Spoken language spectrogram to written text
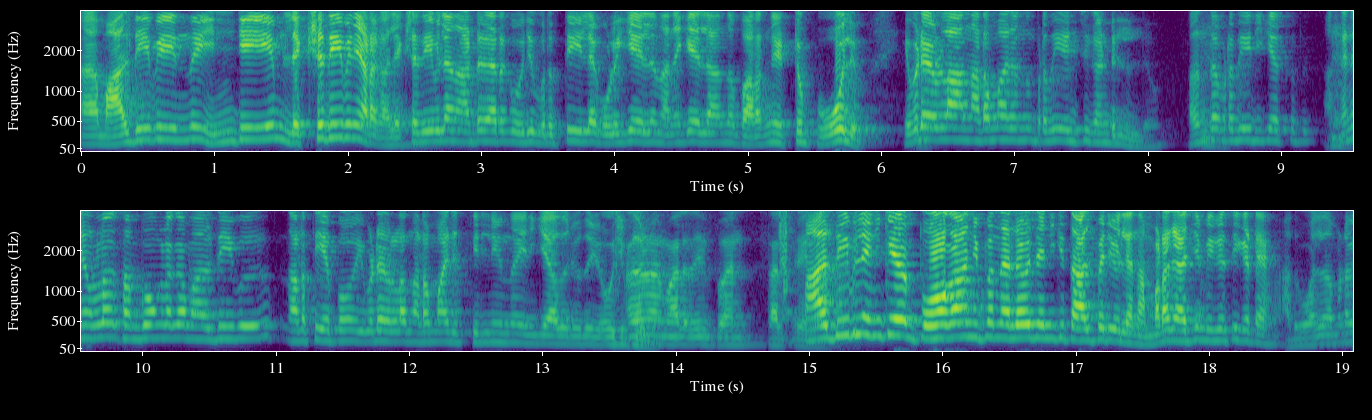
ആ, മാൽദ്വീപിൽ ഇന്ന് ഇന്ത്യയും ലക്ഷദ്വീപിനെ അടക്കം. ലക്ഷദ്വീപിലെ നാട്ടുകാർക്ക് ഒരു വൃത്തിയില്ല കുളിക്കയില്ല നനയ്ക്കയില്ല എന്ന് പറഞ്ഞിട്ട് പോലും ഇവിടെയുള്ള ആ നടന്മാരൊന്നും പ്രതികരിച്ച് കണ്ടില്ലല്ലോ. അതെന്താ പ്രതികരിക്കാത്തത്? അങ്ങനെയുള്ള സംഭവങ്ങളൊക്കെ മാൽദ്വീപ് നടത്തിയപ്പോൾ ഇവിടെയുള്ള നടന്മാർ തിരിഞ്ഞു എനിക്ക് അതൊരു ഇത് അതുകൊണ്ട് മാലദ്വീപിൽ എനിക്ക് പോകാൻ ഇപ്പം നിലവിൽ എനിക്ക് താല്പര്യമില്ല. നമ്മുടെ രാജ്യം വികസിക്കട്ടെ. അതുപോലെ നമ്മുടെ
